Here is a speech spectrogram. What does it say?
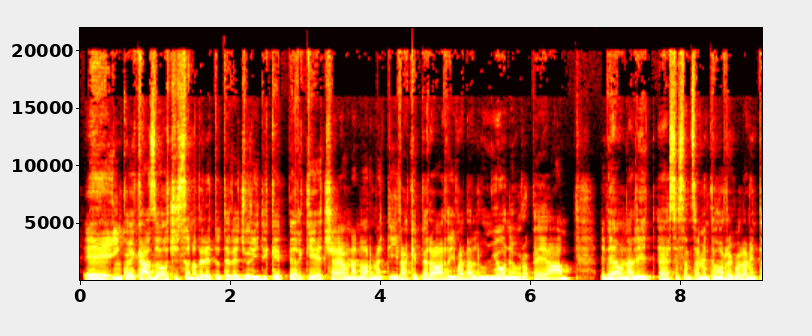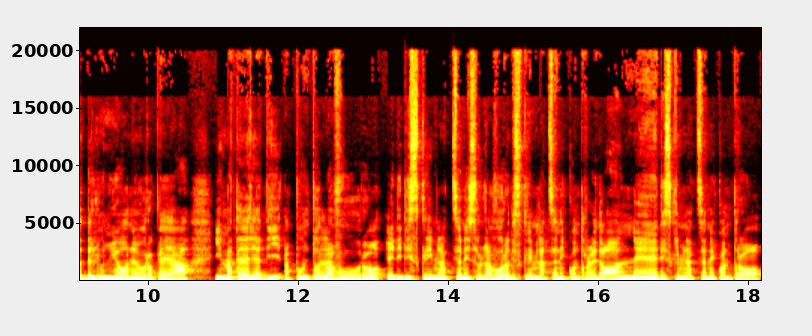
E in quel caso ci sono delle tutele giuridiche perché c'è una normativa che però arriva dall'Unione Europea ed è, una è sostanzialmente un regolamento dell'Unione Europea in materia di appunto lavoro e di discriminazioni sul lavoro, discriminazioni contro le donne, discriminazioni contro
